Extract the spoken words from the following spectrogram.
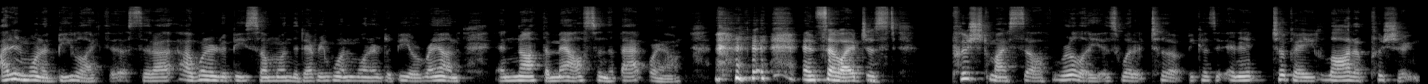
I didn't want to be like this, that I, I, wanted to be someone that everyone wanted to be around and not the mouse in the background. and so I just pushed myself really is what it took because it, and it took a lot of pushing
